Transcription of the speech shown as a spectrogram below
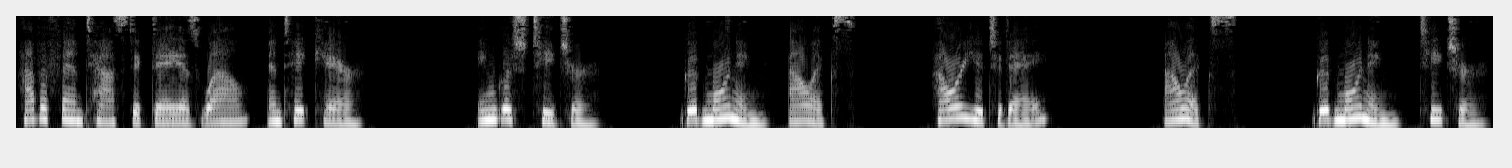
Have a fantastic day as well, and take care. English teacher. Good morning, Alex. How are you today? Alex. Good morning, teacher.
